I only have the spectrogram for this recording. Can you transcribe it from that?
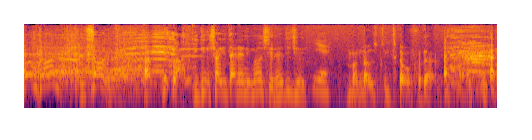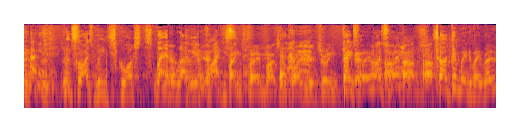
Well done. So, uh, Nicola, you didn't show your dad any mercy there, did you? Yeah. My nose can tell for that. Looks like it's been squashed, splattered all over your face. Thanks very much. I'll buy you a drink. Thanks very much, Frank. so I didn't mean to be rude.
